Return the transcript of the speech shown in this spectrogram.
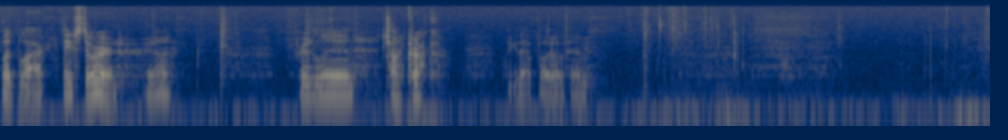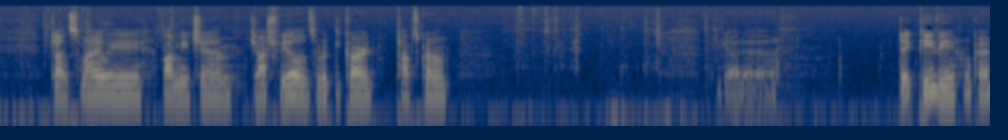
Bud Black, Dave Stewart, right on. Fred Lynn, John Kruk. Look at that photo of him. John Smiley, Bob Meacham, Josh Fields, rookie card, Topps Chrome. We got uh, Jake Peavy, okay.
